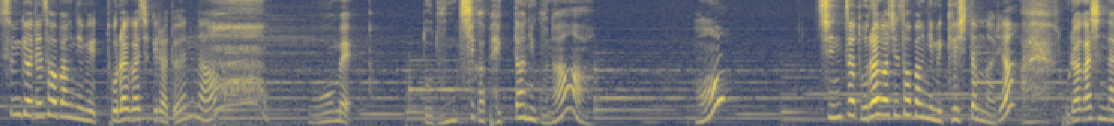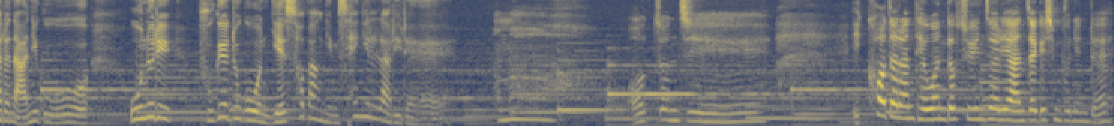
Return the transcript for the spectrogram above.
숨겨둔 서방님이 돌아가시기라도 했나? 오메 너 눈치가 백단이구나 진짜 돌아가신 서방님이 계시단 말이야? 돌아가신 날은 아니고 오늘이 북에 두고 온 옛 서방님 생일날이래. 어머, 어쩐지 이 커다란 대원격 주인 자리에 앉아 계신 분인데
